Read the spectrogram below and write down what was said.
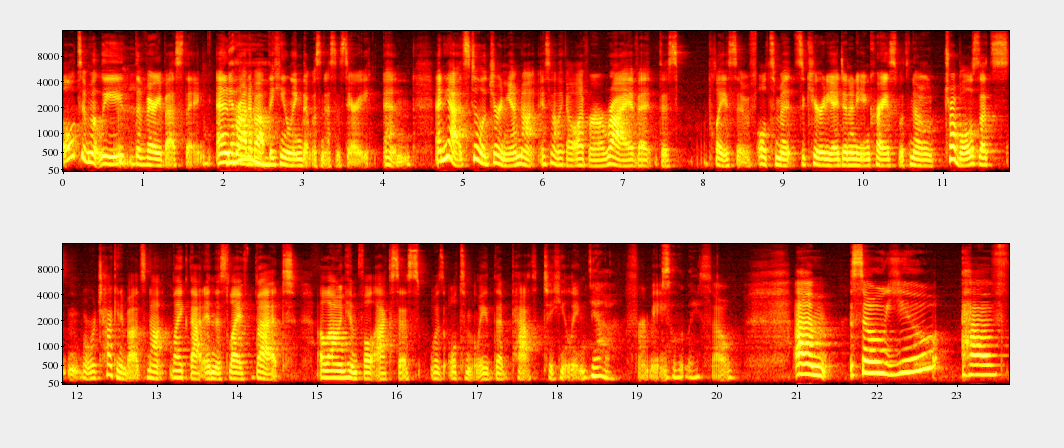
ultimately, the very best thing, and brought about the healing that was necessary. And and yeah, it's still a journey. I'm not. It's not like I'll ever arrive at this place of ultimate security, identity in Christ with no troubles. That's what we're talking about. It's not like that in this life, but allowing Him full access was ultimately the path to healing Yeah. for me. Absolutely. So, um, so you have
